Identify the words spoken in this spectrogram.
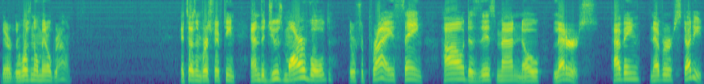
There, there was no middle ground. It says in verse 15, And the Jews marveled, they were surprised, saying, how does this man know letters, having never studied?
